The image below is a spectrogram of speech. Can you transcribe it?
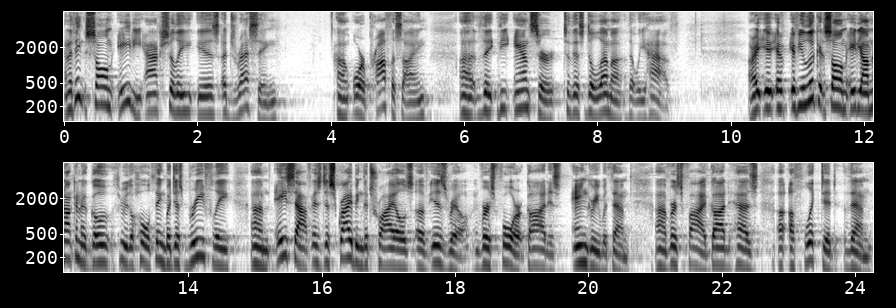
And I think Psalm 80 actually is addressing uh, or prophesying uh, the, the answer to this dilemma that we have. All right, if, if you look at Psalm 80, I'm not going to go through the whole thing, but just briefly, um, Asaph is describing the trials of Israel. In verse 4, God is angry with them. Uh, verse 5, God has uh, afflicted them.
